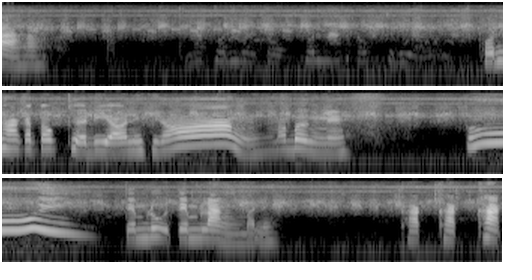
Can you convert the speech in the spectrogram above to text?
าค่ะพ้นหากระตกเถื่อเดียวนี่พี่น้อง มาเบิ่งเนี่ยปุ้ยเต็มลุเต็มหลังบัดนี้คักคักคัก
